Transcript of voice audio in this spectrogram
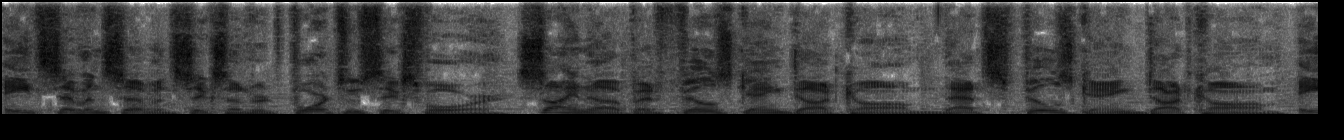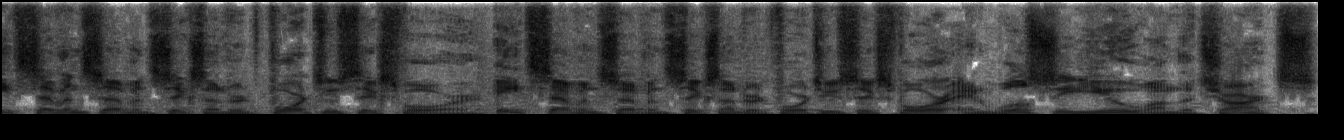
877-600-4264. Sign up at philsgang.com. That's philsgang.com. 877-600-4264. 877-600-4264 and we'll see you on the charts.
